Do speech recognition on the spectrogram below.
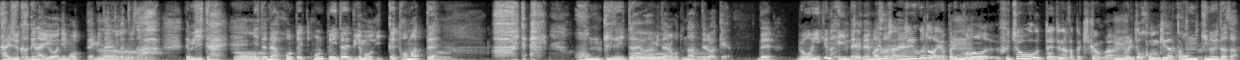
体重かけないように持ってみたりとかってさ、でも痛い。うん痛い。だから本当に、本当に痛い時はもう一回止まって、はあ、痛い。本気で痛いわ、うんみたいなことになってるわけ。で、病院行けばいいんだよね、でまずはね。でもさ、ということはやっぱりこの不調を訴えてなかった期間は、ん割と本気だった本気の痛さ。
